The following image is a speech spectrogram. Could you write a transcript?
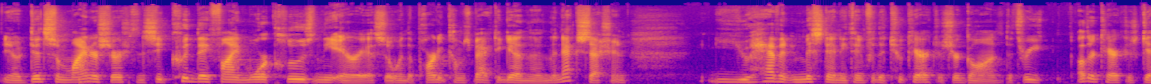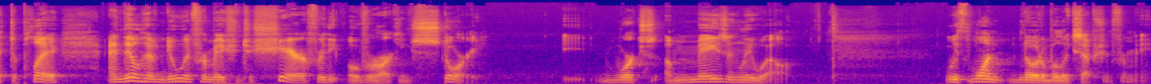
you know, did some minor search and see could they find more clues in the area. So when the party comes back together in the next session, you haven't missed anything for the two characters are gone. The three other characters get to play, and they'll have new information to share for the overarching story. It works amazingly well, with one notable exception for me.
